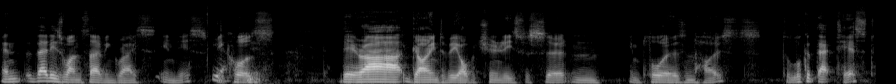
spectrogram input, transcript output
and that is one saving grace in this Yeah. because there are going to be opportunities for certain employers and hosts to look at that test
